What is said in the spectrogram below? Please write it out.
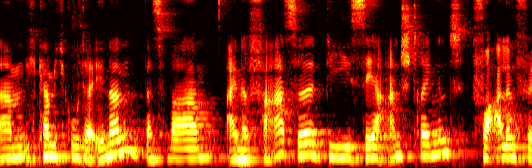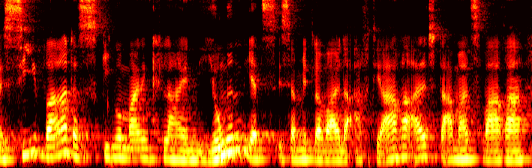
Ähm, ich kann mich gut erinnern. Das war eine Phase, die sehr anstrengend, vor allem für sie war. Das ging um meinen kleinen Jungen. Jetzt ist er mittlerweile acht Jahre alt. Damals war er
